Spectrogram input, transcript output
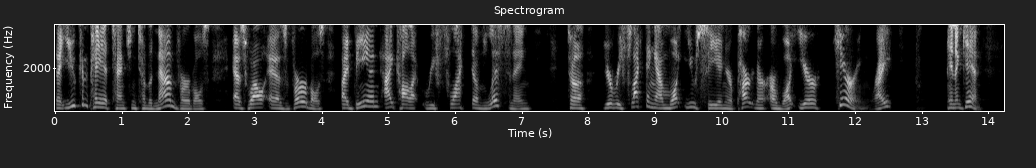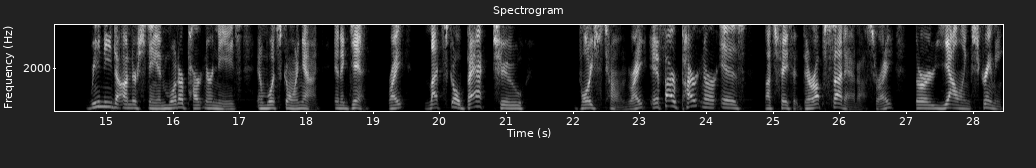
That you can pay attention to the nonverbals as well as verbals by being, I call it reflective listening to you're reflecting on what you see in your partner or what you're hearing, right? And again, we need to understand what our partner needs and what's going on. And again, right? Let's go back to voice tone, right? If our partner is let's face it, they're upset at us, right? They're yelling, screaming.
